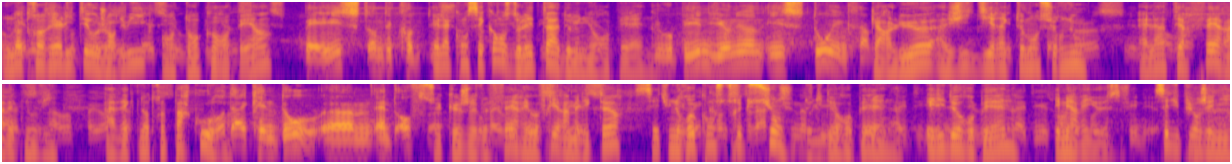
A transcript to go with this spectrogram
Notre réalité aujourd'hui, en tant qu'Européens, est la conséquence de l'état de l'Union européenne. Car l'UE agit directement sur nous. Elle interfère avec nos vies, avec notre parcours. Ce que je veux faire et offrir à mes lecteurs, c'est une reconstruction de l'idée européenne. Et l'idée européenne est merveilleuse. C'est du pur génie.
